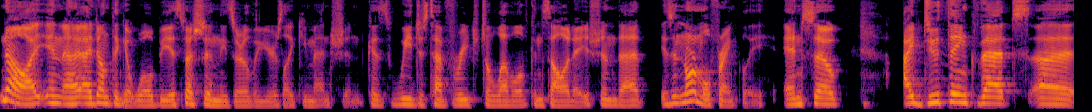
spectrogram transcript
No, I and I don't think it will be, especially in these early years, like you mentioned, because we just have reached a level of consolidation that isn't normal, frankly. And so, I do think that uh,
